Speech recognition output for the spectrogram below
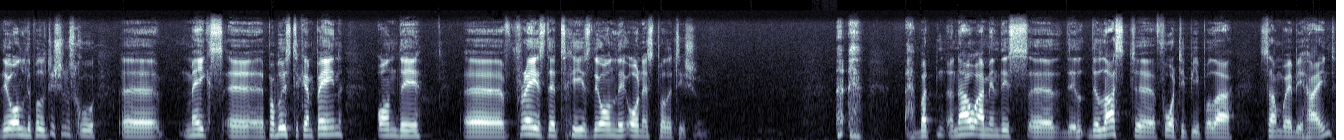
the only politicians who uh, makes a publicity campaign on the uh, phrase that he is the only honest politician. but now, I mean, this uh, the the last uh, 40 people are somewhere behind.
